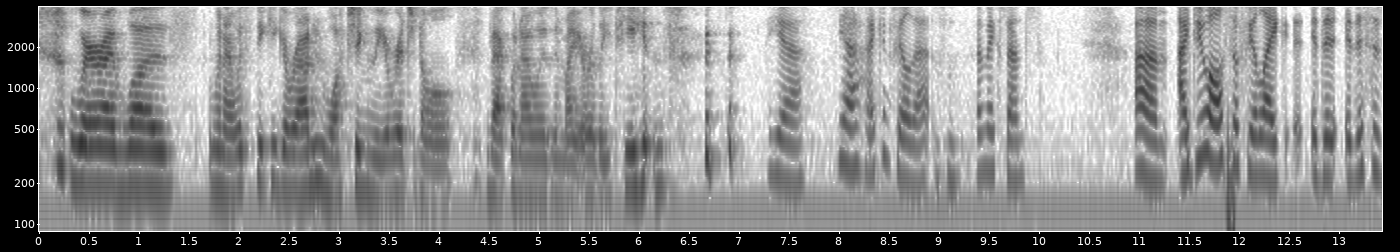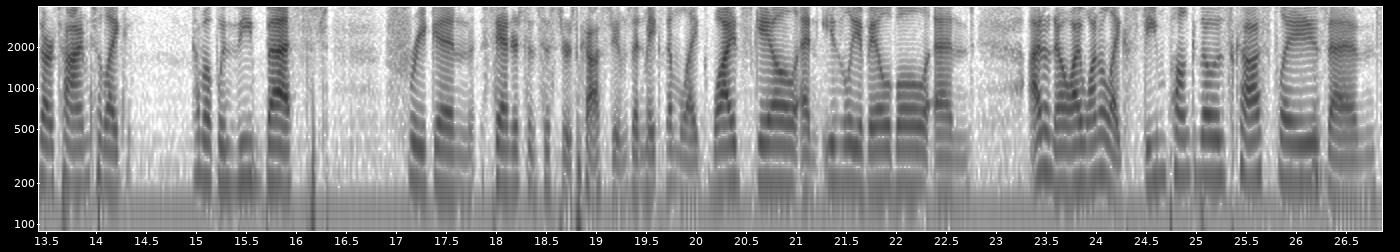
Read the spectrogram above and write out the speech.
where I was when I was sneaking around and watching the original back when I was in my early teens. Yeah, yeah, I can feel that. Mm-hmm. That makes sense. Um, I do also feel like it, it, this is our time to like come up with the best freaking Sanderson sisters costumes and make them like wide scale and easily available and I don't know, I want to like steampunk those cosplays and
